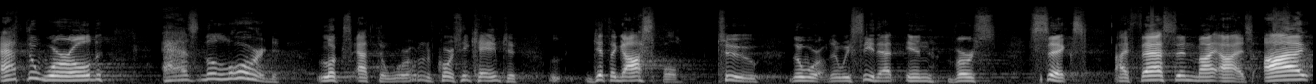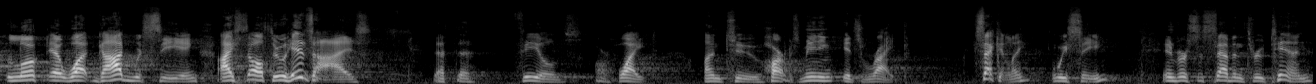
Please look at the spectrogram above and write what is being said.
at the world as the Lord looks at the world. And of course, He came to get the gospel to the world. And we see that in verse 6 I fastened my eyes. I looked at what God was seeing. I saw through his eyes that the fields are white unto harvest, meaning it's ripe. Secondly, we see in verses 7 through 10,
